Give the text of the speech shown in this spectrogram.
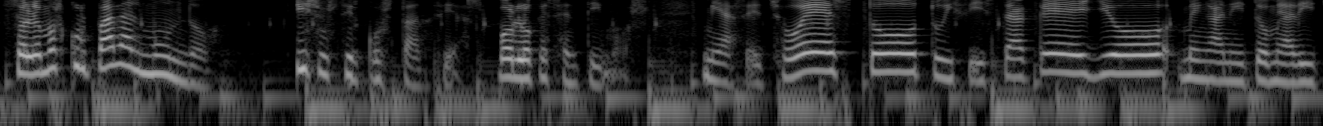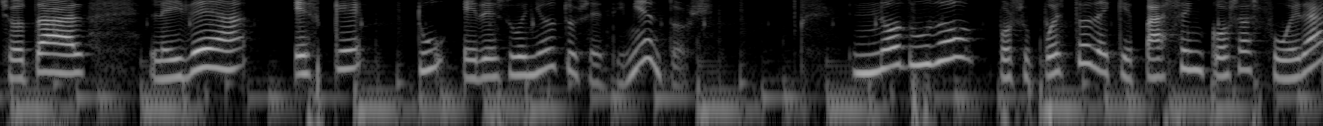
solemos culpar al mundo y sus circunstancias por lo que sentimos. Me has hecho esto, tú hiciste aquello, Menganito me ha dicho tal. La idea es que tú eres dueño de tus sentimientos. No dudo, por supuesto, de que pasen cosas fuera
